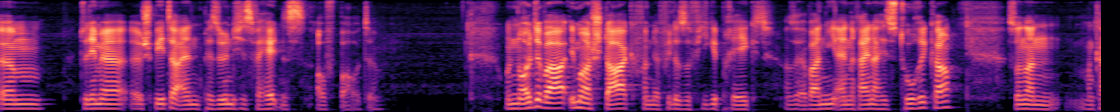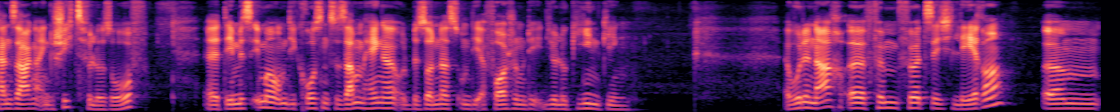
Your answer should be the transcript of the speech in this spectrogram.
ähm, zu dem er äh, später ein persönliches Verhältnis aufbaute. Und Nolte war immer stark von der Philosophie geprägt. Also er war nie ein reiner Historiker, sondern man kann sagen ein Geschichtsphilosoph, äh, dem es immer um die großen Zusammenhänge und besonders um die Erforschung der Ideologien ging. Er wurde nach äh, 45 Lehrer ähm,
